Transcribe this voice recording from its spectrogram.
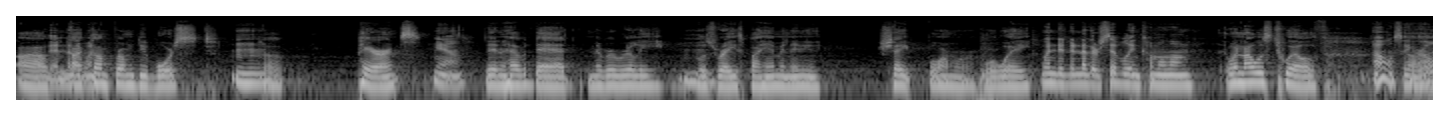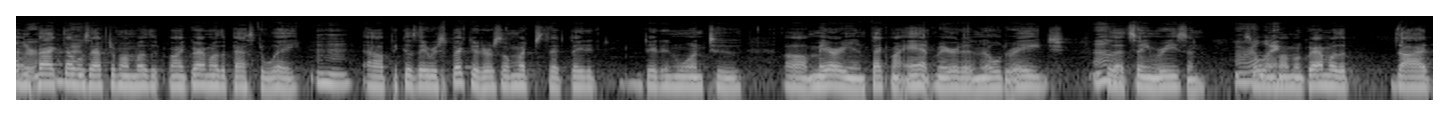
Uh, another I one? come from divorced uh, parents. yeah. Didn't have a dad. Never really Mm-hmm. was raised by him in any shape, form, or, or way. When did another sibling come along? When I was 12, Oh, so you're Uh, older. In fact, that was after my mother, my grandmother passed away, mm-hmm. uh, because they respected her so much that they did, they didn't want to uh, marry. In fact, my aunt married at an older age for that same reason. Oh, So really? when my, my grandmother died,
